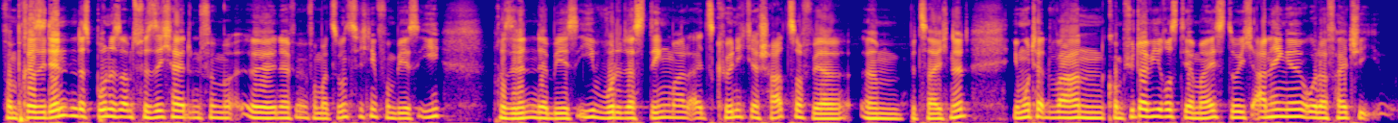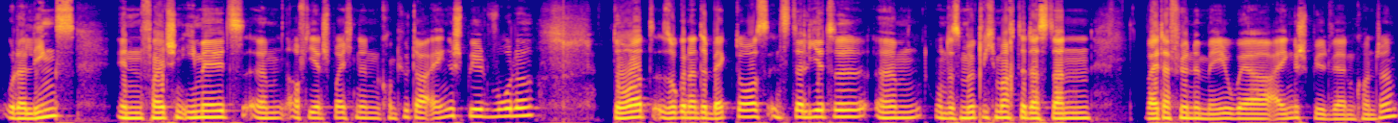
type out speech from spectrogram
vom Präsidenten des Bundesamts für Sicherheit und äh, in der Informationstechnik, vom BSI, Präsidenten der BSI, wurde das Ding mal als König der Schadsoftware ähm, bezeichnet. Emotet war ein Computervirus, der meist durch Anhänge oder falsche oder Links in falschen E-Mails ähm, auf die entsprechenden Computer eingespielt wurde dort sogenannte Backdoors installierte ähm, und es möglich machte, dass dann weiterführende Mailware eingespielt werden konnte.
